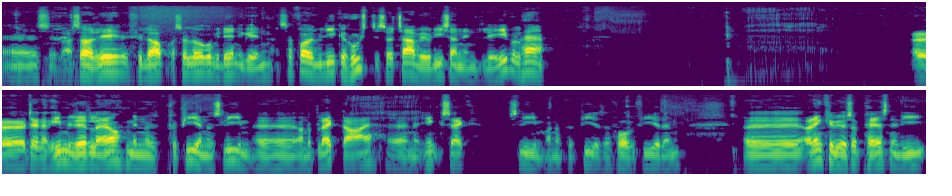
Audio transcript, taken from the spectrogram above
Øh, så, og så er det fyldt op, og så lukker vi den igen. Og så for at vi lige kan huske det, så tager vi jo lige sådan en label her. Øh, den er rimelig let at lave, med noget papir og noget slim, øh, og noget black dye, øh, noget inksack, slim og noget papir, så får vi fire af dem. Øh, og den kan vi jo så passende lige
